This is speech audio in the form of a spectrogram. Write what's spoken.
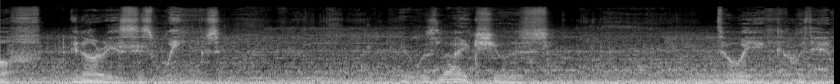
off Inarius's wings. It was like she was toying with him.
